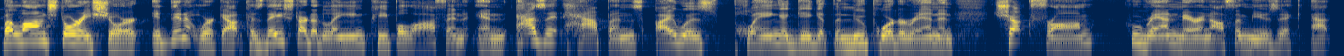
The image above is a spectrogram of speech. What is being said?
But long story short, it didn't work out because they started laying people off. And, and as it happens, I was playing a gig at the Newporter Inn, and Chuck Fromm, who ran Maranatha Music at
